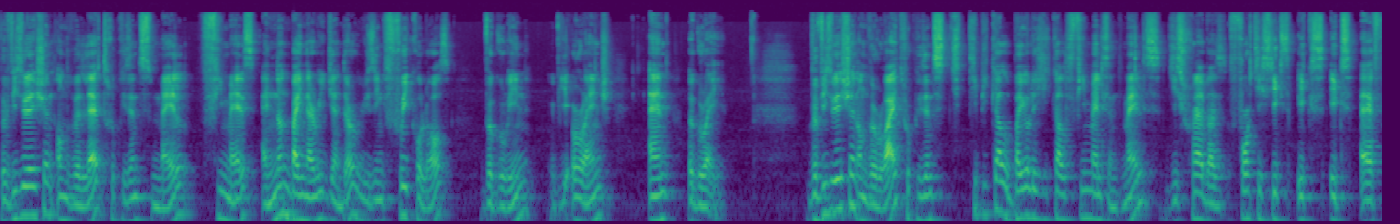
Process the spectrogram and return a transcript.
the visualization on the left represents male, females, and non-binary gender using three colors, the green, the orange, and a gray. The visualization on the right represents typical biological females and males, described as 46XXF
